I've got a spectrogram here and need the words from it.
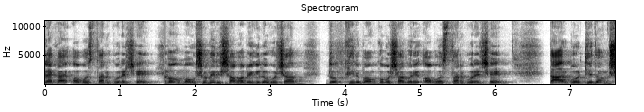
এলাকায় অবস্থান করেছে এবং মৌসুমের স্বাভাবিক লঘুচাপ দক্ষিণ বঙ্গোপসাগরে অবস্থান করেছে। তার বর্ধিতাংশ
